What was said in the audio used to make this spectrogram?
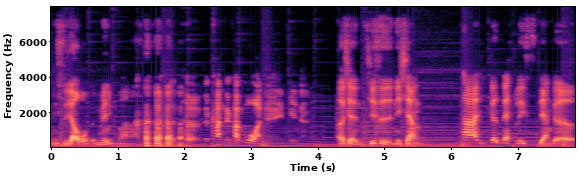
你是要我的命吗？真的，看都看不完呢！天哪，而且其实你想，他跟 Netflix 两个，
